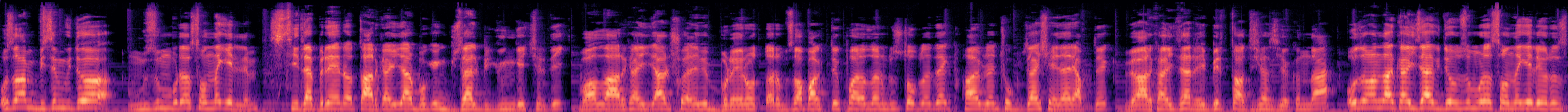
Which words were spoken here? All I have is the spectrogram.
O zaman bizim videomuzun burada sonuna gelelim. Stila Brainrot arkadaşlar bugün güzel bir gün geçirdik. Vallahi arkadaşlar şöyle bir Brainrotlarımıza baktık. Paralarımızı topladık. Harbiden çok güzel şeyler yaptık. Ve arkadaşlar Rebirth atacağız yakında. O zaman da arkadaşlar videomuzun burada sonuna geliyoruz.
